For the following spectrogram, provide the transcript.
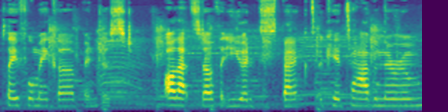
playful makeup and just all that stuff that you would expect a kid to have in their room.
